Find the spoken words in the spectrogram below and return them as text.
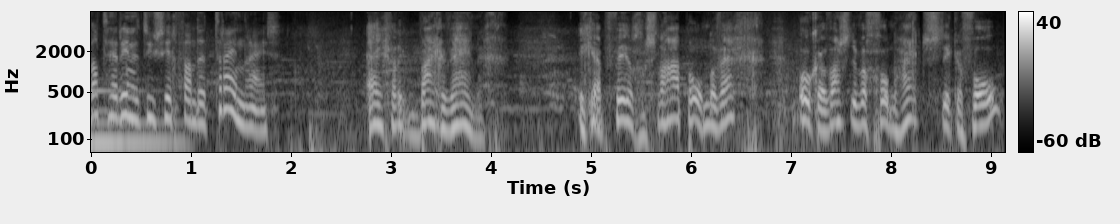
Wat herinnert u zich van de treinreis? Eigenlijk bar weinig. Ik heb veel geslapen onderweg. Ook al was de wagon hartstikke vol.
